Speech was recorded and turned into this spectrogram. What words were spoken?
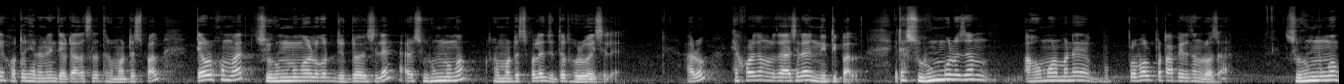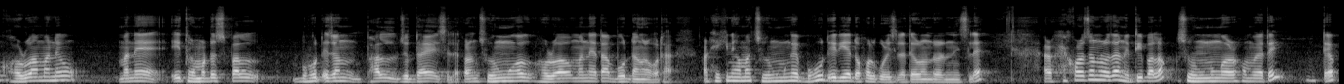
এই সতী সাধনীৰ দেউতাক আছিলে ধৰ্মধ্বজ পাল। তেওঁৰ সময়ত চুহুংমুঙৰ লগত যুদ্ধ হৈছিলে আৰু চুহুংমুঙক ধৰ্মধ্বজ পালে যুদ্ধত হৰুৱাইছিলে। আৰু শেষৰজন ৰজা আছিলে নীতিপাল। এতিয়া চুহুংমুং এজন আহোমৰ মানে প্ৰবল প্ৰতাপী এজন ৰজা। চুহুংমুঙক হৰুৱা মানেও মানে এই ধৰ্মধ্বজ পাল বহুত এজন ভাল যোদ্ধাই আছিলে। কাৰণ চুহুংমুঙক হৰুৱাও মানে এটা বহুত ডাঙৰ কথা। কাৰণ সেইখিনি সময়ত চুহুংমুঙে বহুত এৰিয়া দখল কৰিছিলে তেওঁৰ অন্তৰত আনিছিলে আৰু শেষৰজন ৰজা নীতিপালক চুহুংমুঙৰ সময়তেই তেওঁক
